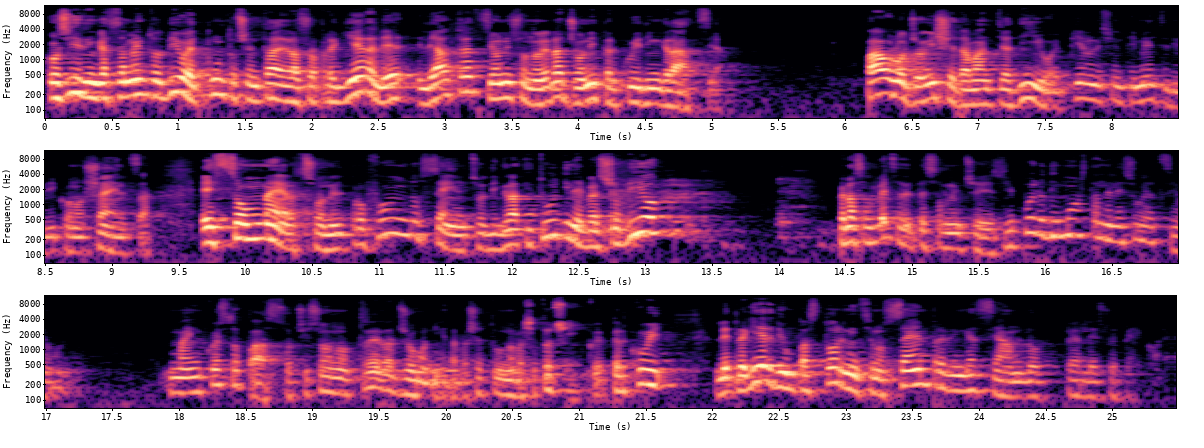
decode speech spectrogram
Così il ringraziamento a Dio è il punto centrale della sua preghiera e le altre azioni sono le ragioni per cui ringrazia. Paolo gioisce davanti a Dio, è pieno di sentimenti di riconoscenza, è sommerso nel profondo senso di gratitudine verso Dio per la salvezza dei Tessalonicesi e poi lo dimostra nelle sue azioni. Ma in questo passo ci sono tre ragioni, da versetto 1 al versetto 5, per cui le preghiere di un pastore iniziano sempre ringraziando per le sue pecore.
